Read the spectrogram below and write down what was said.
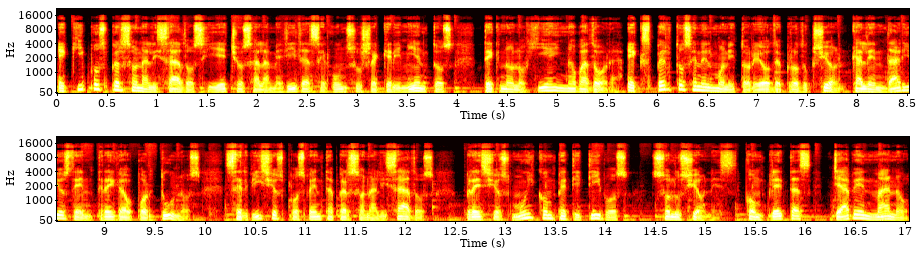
Equipos personalizados y hechos a la medida según sus requerimientos, tecnología innovadora, expertos en el monitoreo de producción, calendarios de entrega oportunos, servicios postventa personalizados, precios muy competitivos, soluciones completas, llave en mano,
